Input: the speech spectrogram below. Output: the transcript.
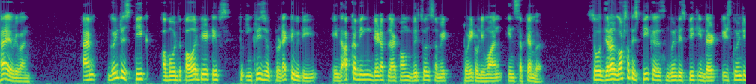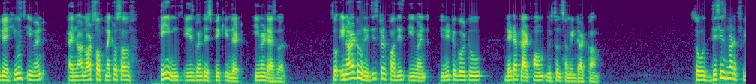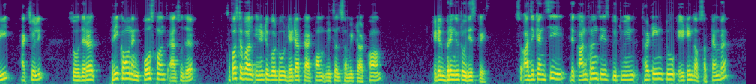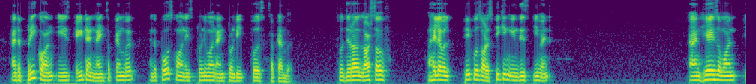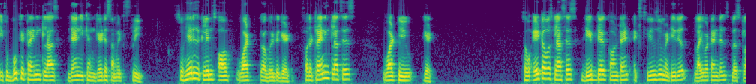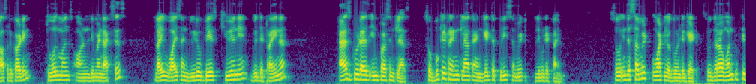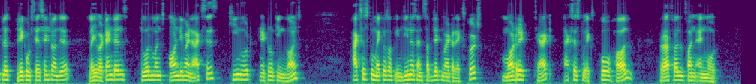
Hi everyone. I'm going to speak about the Power BI tips to increase your productivity in the upcoming Data Platform Virtual Summit 2021 in September. So there are lots of speakers going to speak in that. It's going to be a huge event and lots of Microsoft Teams is going to speak in that event as well. So in order to register for this event, you need to go to dataplatformvirtualsummit.com. So this is not a free actually. So there are pre-con and post-cons also there. So first of all, you need to go to data platform dataplatformvirtualsummit.com. It will bring you to this page. So as you can see, the conference is between 13 to 18th of September and the pre-con is 8 and 9 September and the post-con is 21 and 21st September. So there are lots of high level people are speaking in this event and here is the one if you book a training class then you can get a summit free. So here is a glimpse of what you are going to get. For the training classes what do you get? So 8 hours classes deep dive content exclusive material live attendance plus class recording 12 months on demand access live voice and video based q&a with the trainer as good as in person class. So book a training class and get the free summit limited time so in the summit, what you are going to get? So there are 150 plus breakout sessions on there, live attendance, 12 months on-demand access, keynote, networking launch, access to Microsoft engineers and subject matter experts, moderate chat, access to expo hall, raffle, fun and more.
